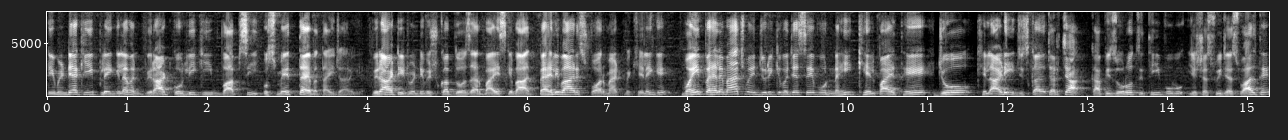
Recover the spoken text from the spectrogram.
टीम इंडिया की प्लेइंग इलेवन विराट कोहली की वापसी उसमें तय बताई जा रही है। विराट टी विश्व कप 2022 के बाद पहली बार इस फॉर्मेट में खेलेंगे। वहीं पहले मैच में इंजुरी की वजह से वो नहीं खेल पाए थे जो खिलाड़ी जिसका चर्चा काफ़ी जोरों से थी, वो यशस्वी जायसवाल थे।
